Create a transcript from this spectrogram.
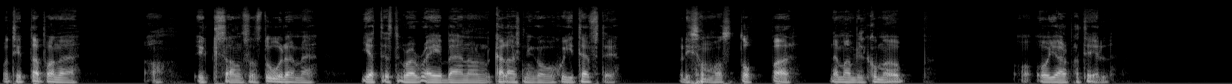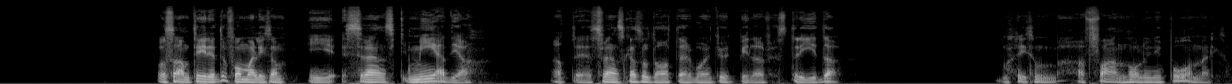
Och tittade på den där ja, yxan som stod där med jättestora Ray-Ban och en Kalashnikov och skithäftig. Och liksom man stoppar när man vill komma upp och, och hjälpa till. Och samtidigt då får man liksom i svensk media att eh, svenska soldater var inte utbildade för att strida. Man liksom, vad fan håller ni på med liksom?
